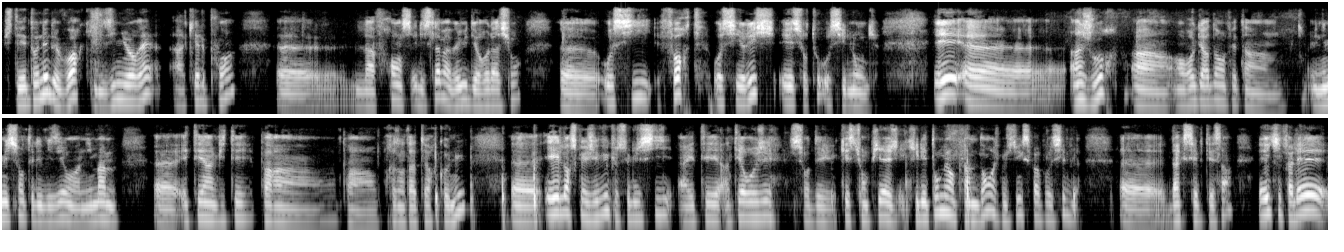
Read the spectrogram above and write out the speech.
j'étais étonné de voir qu'ils ignoraient à quel point euh, la France et l'islam avaient eu des relations euh, aussi fortes, aussi riches et surtout aussi longues. Et euh, un jour, en regardant en fait un, une émission télévisée où un imam était invité par un, présentateur connu, et lorsque j'ai vu que celui-ci a été interrogé sur des questions pièges et qu'il est tombé en plein dedans, je me suis dit que c'est pas possible d'accepter ça et qu'il fallait,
